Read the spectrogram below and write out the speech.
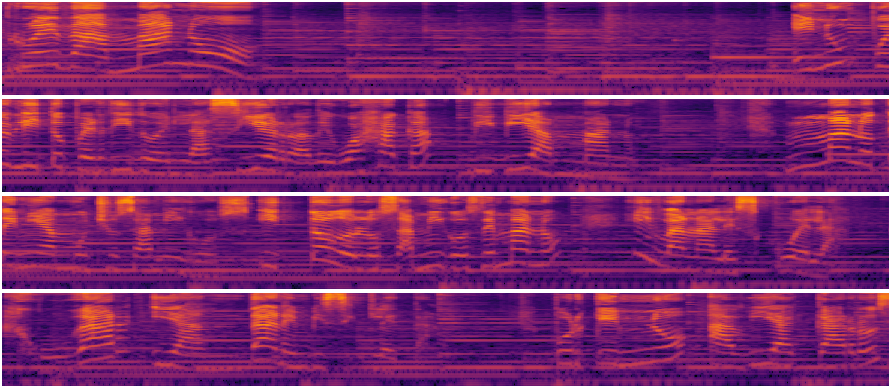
Rueda a mano. En un pueblito perdido en la sierra de Oaxaca vivía Mano Mano tenía muchos amigos y todos los amigos de Mano iban a la escuela a jugar y a andar en bicicleta, porque no había carros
